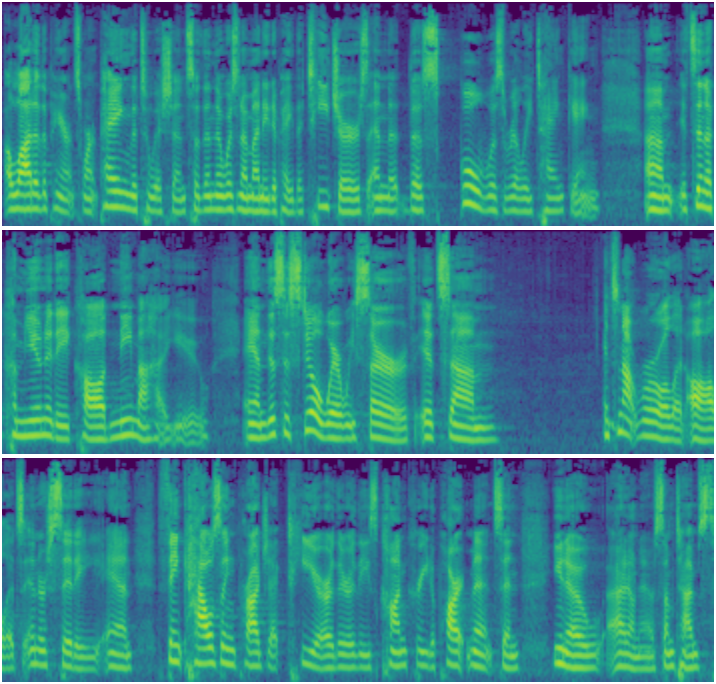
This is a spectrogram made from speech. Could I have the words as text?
a lot of the parents weren't paying the tuition, so then there was no money to pay the teachers, and the, the school was really tanking. Um, it's in a community called Nimahayu, and this is still where we serve. It's. Um, it's not rural at all. It's inner city. And think housing project here. There are these concrete apartments and, you know, I don't know, sometimes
